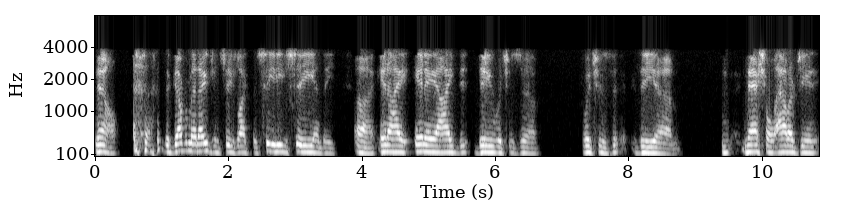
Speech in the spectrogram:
Now, the government agencies like the CDC and the uh, NIAID, which is uh, which is the, the um, National Allergy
